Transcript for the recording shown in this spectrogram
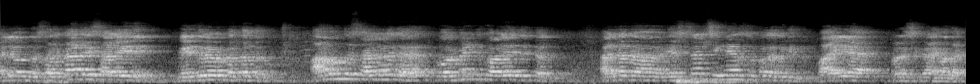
ಅಲ್ಲಿ ಒಂದು ಸರ್ಕಾರಿ ಶಾಲೆ ಇದೆ ಬೇಂದ್ರೆಯವ್ರ ಬಂದದ್ದು. ಆ ಒಂದು ಶಾಲೆಯೊಳಗೆ ಗೌರ್ಮೆಂಟ್ ಕಾಲೇಜ್ ಇತ್ತು ಅಲ್ಲಿ ನಾನು ಎಕ್ಸ್ಟರ್ನಲ್ ಸೀನಿಯರ್ ಸೂಪರ್ವೈಸರ್ ಆಗಿದ್ದು ಬಾಯಿಯ ಪ್ರದರ್ಶಕ ಹೋದಾಗ.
